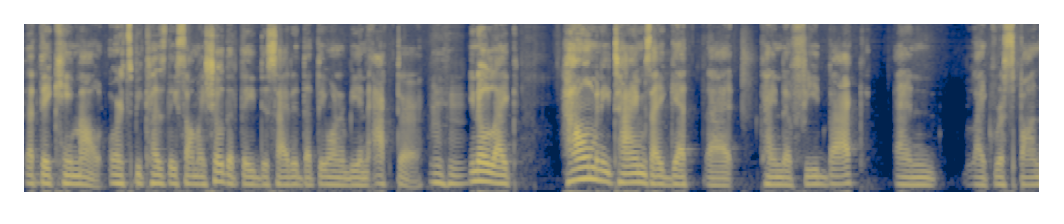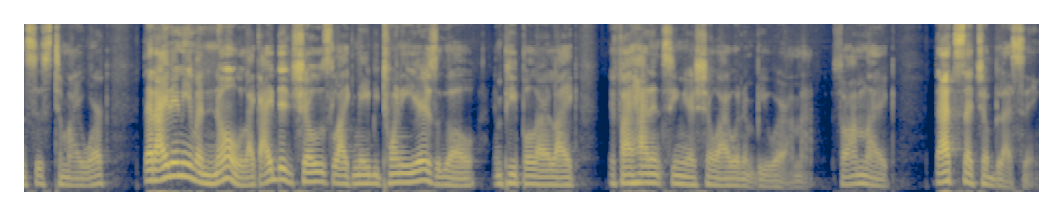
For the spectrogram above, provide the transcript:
that they came out, or it's because they saw my show that they decided that they want to be an actor. Mm-hmm. You know, like how many times I get that kind of feedback and like responses to my work that I didn't even know. Like I did shows like maybe 20 years ago, and people are like, if I hadn't seen your show, I wouldn't be where I'm at. So I'm like, that's such a blessing.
